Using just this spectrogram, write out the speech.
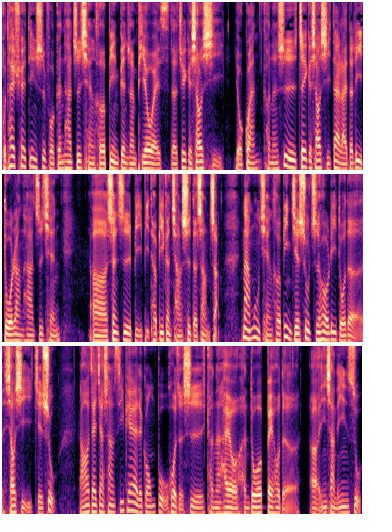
不太确定是否跟它之前合并变成 POS 的这个消息有关，可能是这个消息带来的利多让它之前，呃，甚至比比特币更强势的上涨。那目前合并结束之后，利多的消息结束。然后再加上 CPI 的公布，或者是可能还有很多背后的呃影响的因素，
